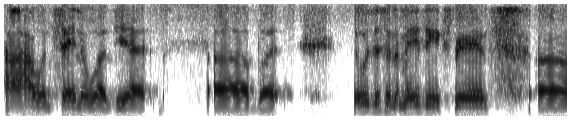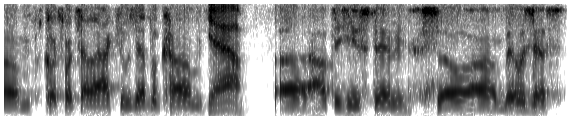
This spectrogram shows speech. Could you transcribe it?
how, how insane it was yet. Uh, but it was just an amazing experience. Um, Coach Martella actually was able to come Yeah. uh, out to Houston, so um, it was just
